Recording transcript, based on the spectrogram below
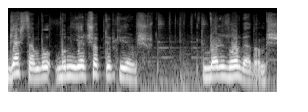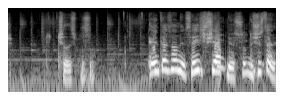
Gerçekten bu bunun yeri çöp deyip gidiyormuş. Böyle zor bir adammış çalışması. Enteresan değil mi? Sen hiçbir şey yapmıyorsun. Düşünsene.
